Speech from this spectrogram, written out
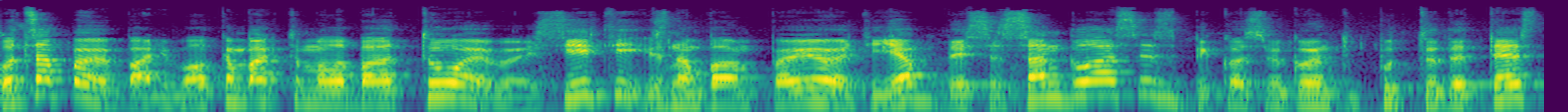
What's up everybody, welcome back to my laboratory where safety is number one priority. Yep, this is sunglasses because we're going to put to the test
